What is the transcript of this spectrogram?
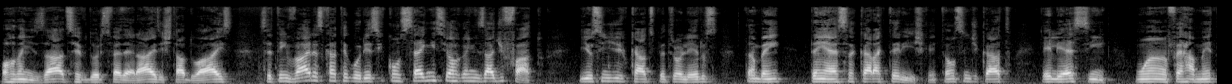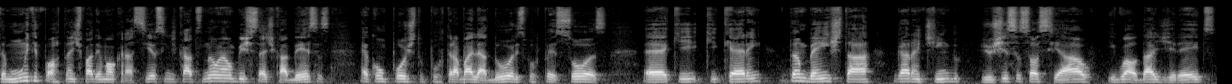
organizados, servidores federais, estaduais. Você tem várias categorias que conseguem se organizar de fato e os sindicatos petroleiros também têm essa característica. Então, o sindicato ele é sim uma ferramenta muito importante para a democracia. O sindicato não é um bicho de sete cabeças, é composto por trabalhadores, por pessoas é, que, que querem também estar garantindo justiça social, igualdade de direitos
